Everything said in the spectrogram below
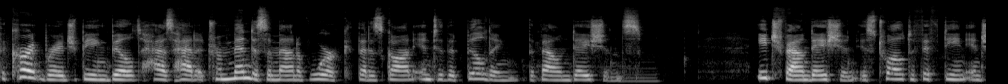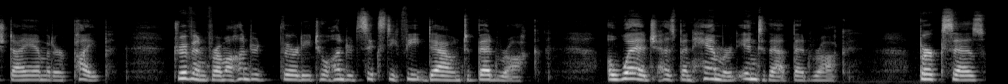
The current bridge being built has had a tremendous amount of work that has gone into the building the foundations. Each foundation is 12 to 15 inch diameter pipe, driven from 130 to 160 feet down to bedrock. A wedge has been hammered into that bedrock. Burke says,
